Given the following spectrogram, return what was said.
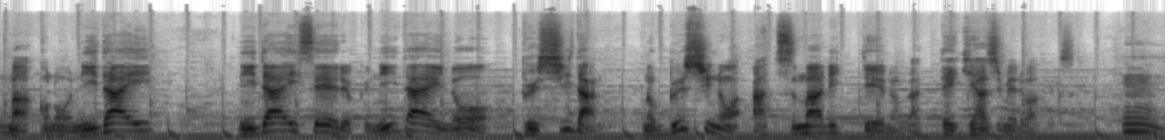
うん。まあこの二大二大勢力二大の武士団の武士の集まりっていうのができ始めるわけです。うん。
